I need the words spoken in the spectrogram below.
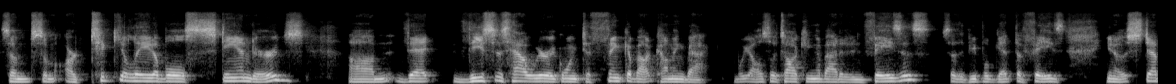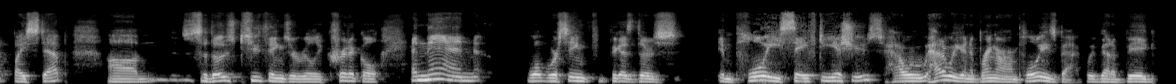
some some articulatable standards um, that this is how we're going to think about coming back. We also talking about it in phases so that people get the phase you know step by step. Um, so those two things are really critical. And then what we're seeing because there's employee safety issues how how are we going to bring our employees back? We've got a big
